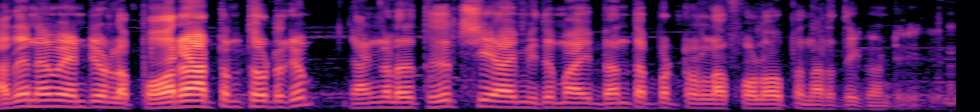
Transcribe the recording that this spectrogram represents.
അതിനു വേണ്ടിയുള്ള പോരാട്ടം തുടരും. ഞങ്ങൾ തീർച്ചയായും ഇതുമായി ബന്ധപ്പെട്ടുള്ള ഫോളോ അപ്പ് നടത്തിക്കൊണ്ടിരിക്കും.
